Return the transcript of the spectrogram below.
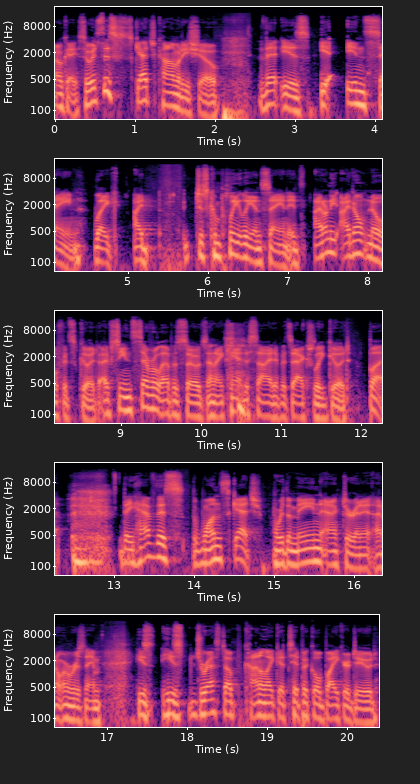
Okay, so it's this sketch comedy show that is insane. Like I just completely insane. It's I don't I don't know if it's good. I've seen several episodes and I can't decide if it's actually good. But they have this one sketch where the main actor in it, I don't remember his name. He's he's dressed up kind of like a typical biker dude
